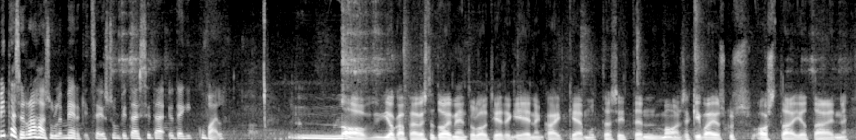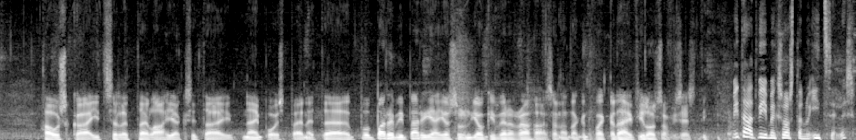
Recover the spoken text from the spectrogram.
Mitä se raha sulle merkitsee, jos sun pitäisi sitä jotenkin kuvailla? No, joka päivästä toimeentuloa tietenkin ennen kaikkea, mutta sitten on se kiva joskus ostaa jotain hauskaa itselle tai lahjaksi tai näin poispäin. Että paremmin pärjää, jos on jonkin verran rahaa, sanotaanko vaikka näin filosofisesti. Mitä olet viimeksi ostanut itsellesi?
